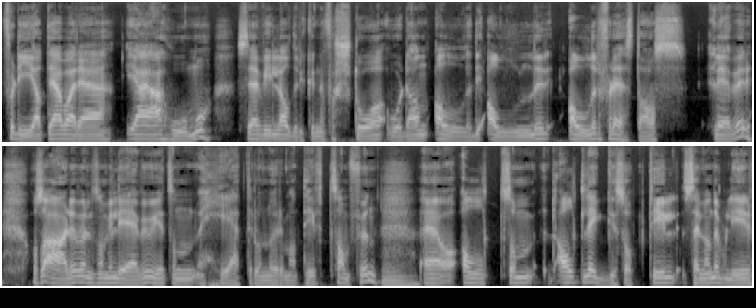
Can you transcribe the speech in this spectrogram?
fordi at jeg bare Jeg er homo, så jeg vil aldri kunne forstå hvordan alle de aller, aller fleste av oss lever. Og så er det jo sånn, vi lever jo i et sånn heteronormativt samfunn, eh, og alt som Alt legges opp til, selv om det blir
